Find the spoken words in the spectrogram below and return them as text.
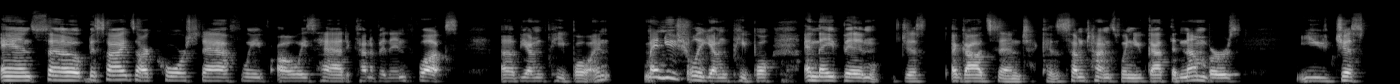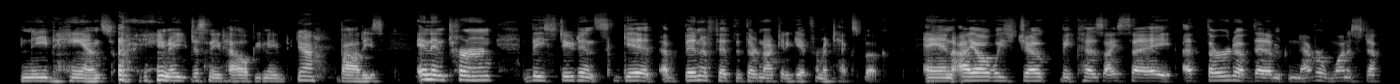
And so, besides our core staff, we've always had kind of an influx of young people and, and usually young people, and they've been just a godsend because sometimes when you've got the numbers, you just need hands. you know, you just need help. You need yeah. bodies. And in turn, these students get a benefit that they're not going to get from a textbook. And I always joke because I say a third of them never want to step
